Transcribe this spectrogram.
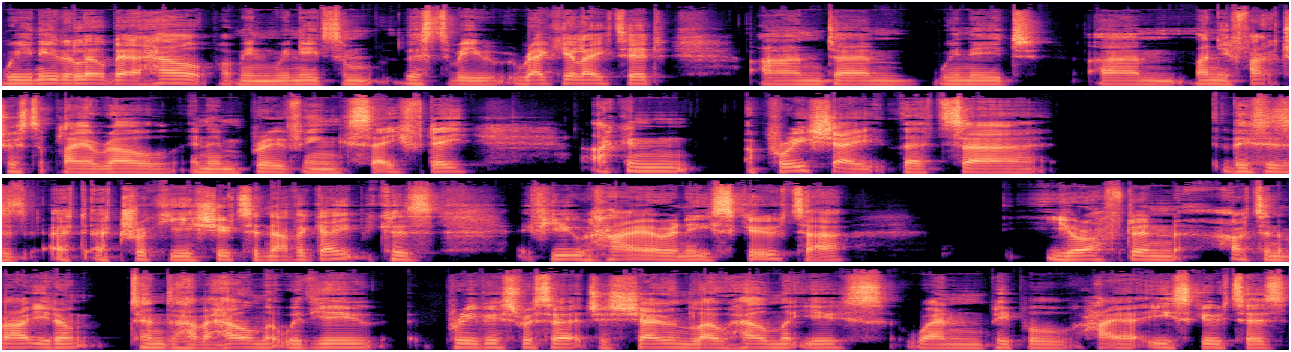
we need a little bit of help. I mean, we need some this to be regulated, and um, we need um, manufacturers to play a role in improving safety I can appreciate that uh, this is a, a, tricky issue to navigate because if you hire an e-scooter, you're often out and about. You don't tend to have a helmet with you. Previous research has shown low helmet use when people hire e-scooters.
